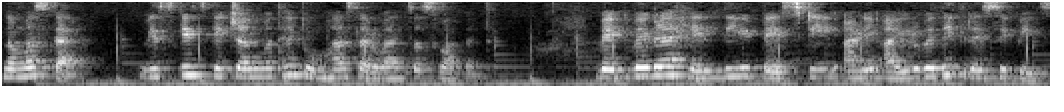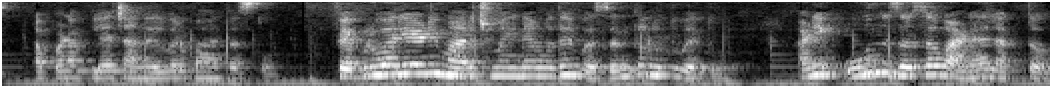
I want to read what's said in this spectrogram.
नमस्कार. विस्कीज किचनमध्ये तुम्हा सर्वांचं स्वागत. वेगवेगळ्या हेल्दी टेस्टी आणि आयुर्वेदिक रेसिपीज आपण आपल्या चॅनलवर पाहत असतो. फेब्रुवारी आणि मार्च महिन्यामध्ये वसंत ऋतू येतो आणि ऊन जसं वाढायला लागतं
